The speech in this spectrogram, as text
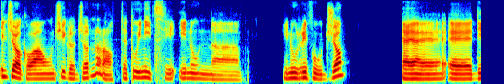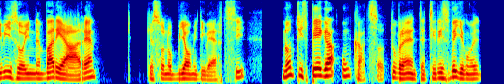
il gioco ha un ciclo giorno-notte, tu inizi in un, uh, in un rifugio, è, è diviso in varie aree, che sono biomi diversi, non ti spiega un cazzo. Tu veramente ti risvegli come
